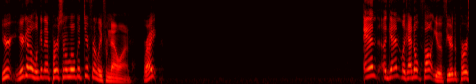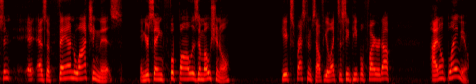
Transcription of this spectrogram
You're you're going to look at that person a little bit differently from now on, right? And again, like I don't fault you if you're the person as a fan watching this and you're saying football is emotional. He expressed himself. You like to see people fired up. I don't blame you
